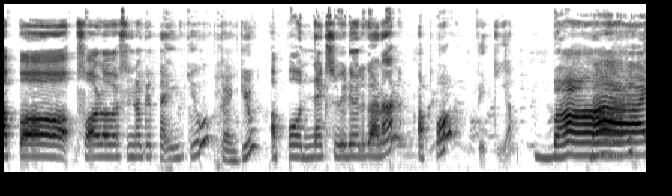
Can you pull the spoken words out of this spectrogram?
അപ്പോ ഫോളോവേഴ്സിനൊക്കെ താങ്ക് യു താങ്ക് യു അപ്പോ നെക്സ്റ്റ് വീഡിയോയിൽ കാണാൻ അപ്പോ ബൈ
